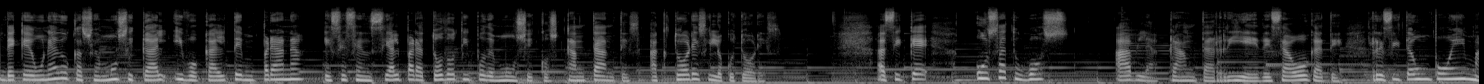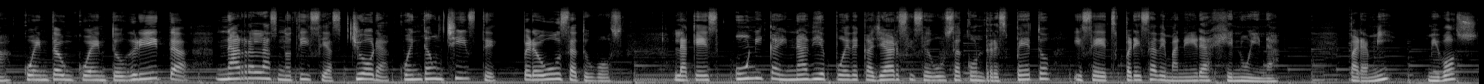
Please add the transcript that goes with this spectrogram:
de que una educación musical y vocal temprana es esencial para todo tipo de músicos, cantantes, actores y locutores. Así que usa tu voz, habla, canta, ríe, desahógate, recita un poema, cuenta un cuento, grita, narra las noticias, llora, cuenta un chiste, pero usa tu voz la que es única y nadie puede callar si se usa con respeto y se expresa de manera genuina. Para mí, mi voz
